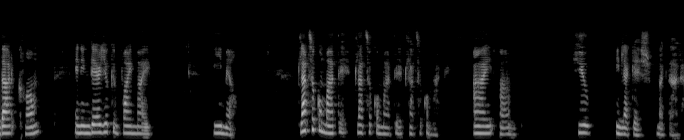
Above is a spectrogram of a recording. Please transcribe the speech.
dot com. And in there you can find my email. Tlatzocomate, Tlatzocomate, Tlatzocomate. I am Hugh in Lakesh, Magdala.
